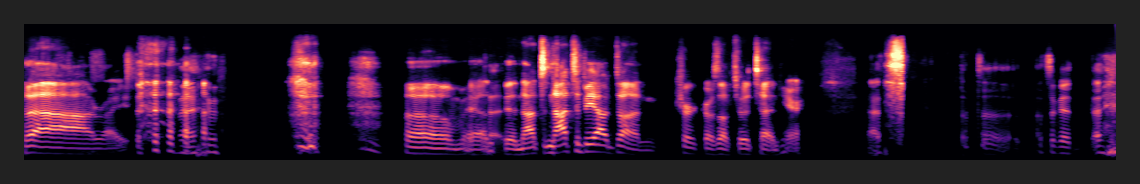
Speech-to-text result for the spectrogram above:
ah, right. oh man, Yeah, not to, not to be outdone. Kirk goes up to a ten here. That's that's a that's a good that's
